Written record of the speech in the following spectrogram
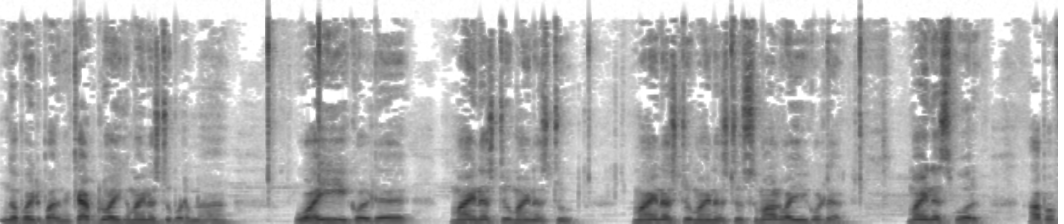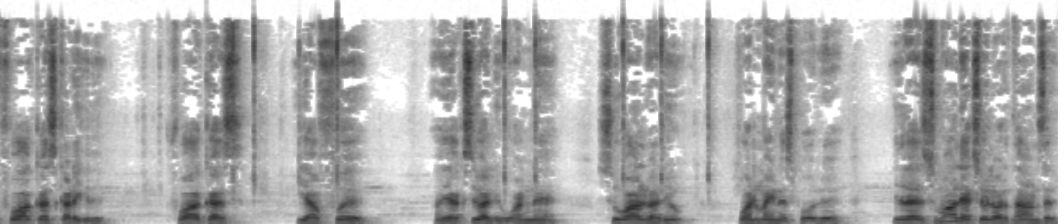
இங்கே போயிட்டு பாருங்கள் கேபிட்டல் ஒய்க்கு மைனஸ் டூ போட்டோம்னா y equal to minus two minus two minus two minus two small y equal to minus four அப்போ ஃபோக்கஸ் கிடைக்குது. Focus f எக்ஸ் வேல்யூ ஒன்று சுவால் வேல்யூ ஒன் மைனஸ் ஃபோரு இதில் small எக்ஸ் value வரது தான் ஆன்சர்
